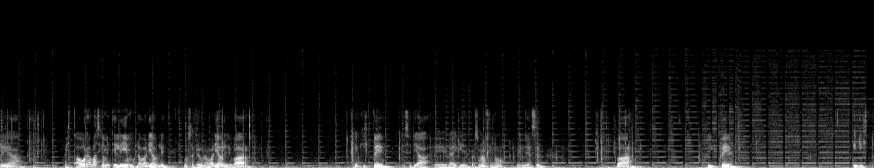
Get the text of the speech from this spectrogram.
Ahí está. Ahora básicamente leemos la variable. Vamos a crear una variable var xp, que sería eh, la x del personaje, ¿no? Vendría a ser. var ip y listo.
